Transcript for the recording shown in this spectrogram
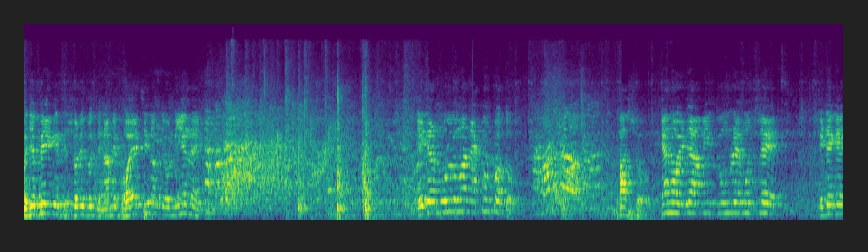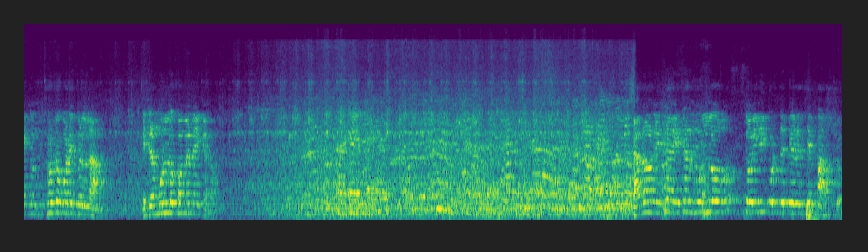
ওই যে পেয়ে গেছে শরীফুদ্দিন আমি ভয়ে ছিলাম যে ও নিয়ে নেয় এটার মূল্যমান এখন কত? পাঁচশো। কেন এটা আমি দুমড়ে মুচড়ে এটাকে একদম ছোট করে ফেললাম? এটার মূল্য কমে নাই কেন? কারণ এটা, এটার মূল্য তৈরি করতে পেরেছে পাঁচশো।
